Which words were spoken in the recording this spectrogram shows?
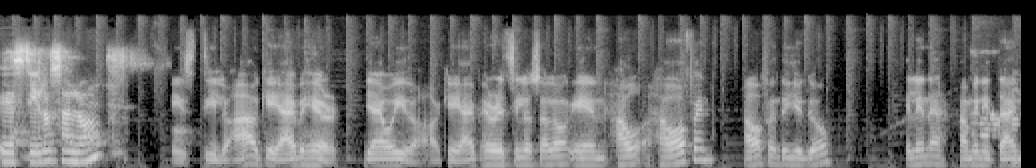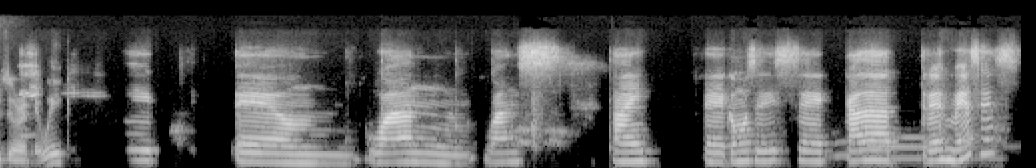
Estilo Salon. Estilo. Ah, okay, I've heard. Ya he oído. Okay, I've heard estilo salon. And how how often? How often do you go? Elena, how many times during the week? It, um, one, once time, eh, ¿cómo se dice? Cada tres meses.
